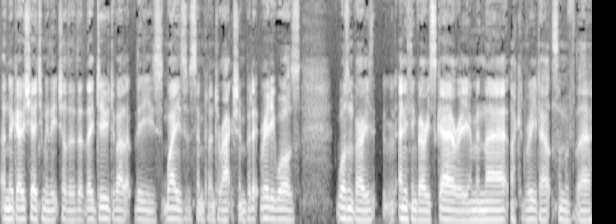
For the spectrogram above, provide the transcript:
are negotiating with each other, that they do develop these ways of simple interaction. But it really was wasn't very anything very scary. I mean, there I could read out some of their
